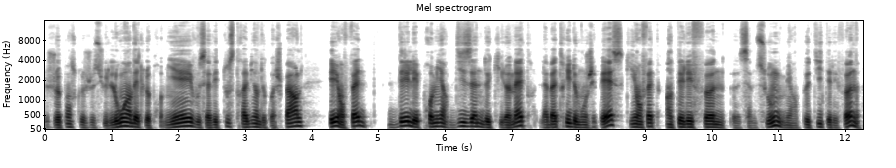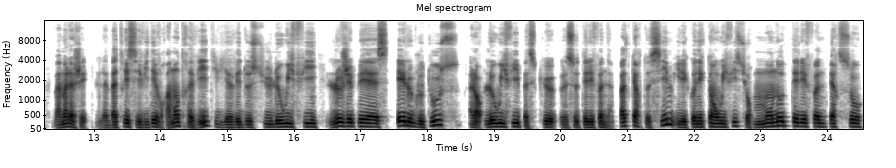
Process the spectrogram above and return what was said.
Je pense que je suis loin d'être le premier, vous savez tous très bien de quoi je parle, et en fait, dès les premières dizaines de kilomètres, la batterie de mon GPS, qui est en fait un téléphone euh, Samsung, mais un petit téléphone, m'a lâché. La batterie s'est vidée vraiment très vite. Il y avait dessus le Wi-Fi, le GPS et le Bluetooth. Alors le Wi-Fi parce que euh, ce téléphone n'a pas de carte SIM, il est connecté en Wi-Fi sur mon autre téléphone perso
